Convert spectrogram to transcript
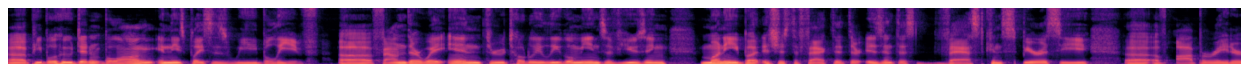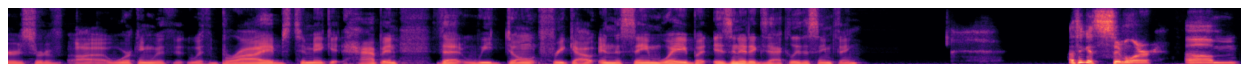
uh, people who didn't belong in these places, we believe uh, found their way in through totally legal means of using money, but it's just the fact that there isn't this vast conspiracy uh, of operators sort of uh, working with with bribes to make it happen that we don't freak out in the same way. But isn't it exactly the same thing? I think it's similar. Um,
